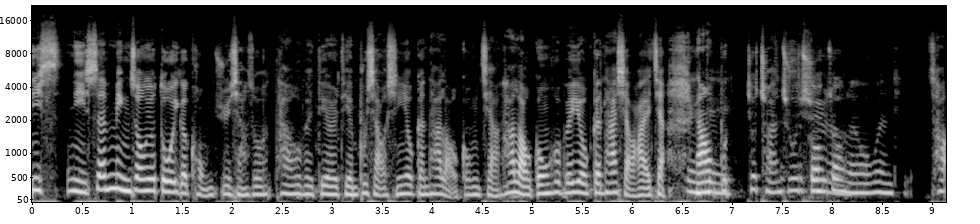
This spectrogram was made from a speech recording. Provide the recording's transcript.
你你生命中又多一个恐惧，想说她会不会第二天不小心又跟她老公讲，她老公会不会又跟她小孩讲，然后不就传出去了？公众人物问题，吵，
